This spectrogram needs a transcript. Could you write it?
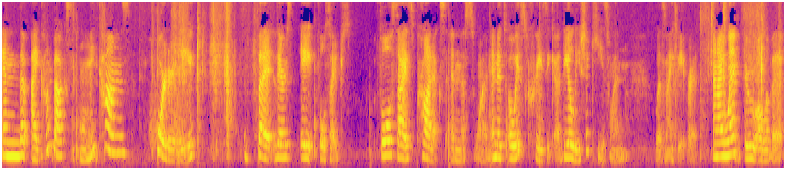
And the icon box only comes quarterly, but there's eight full-size full-size products in this one, and it's always crazy good. The Alicia Keys one was my favorite. And I went through all of it,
